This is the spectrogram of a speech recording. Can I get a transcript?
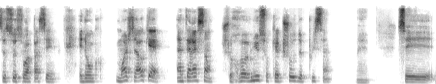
ce se soit passé. Et donc, moi, j'étais, OK, intéressant. Je suis revenu sur quelque chose de plus sain. Ouais. C'est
